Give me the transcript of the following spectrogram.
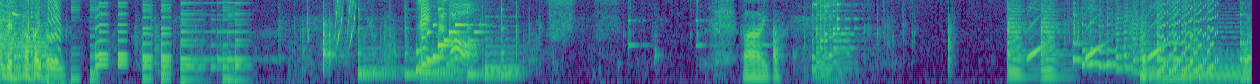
안돼 나까지 떨 뭐야?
